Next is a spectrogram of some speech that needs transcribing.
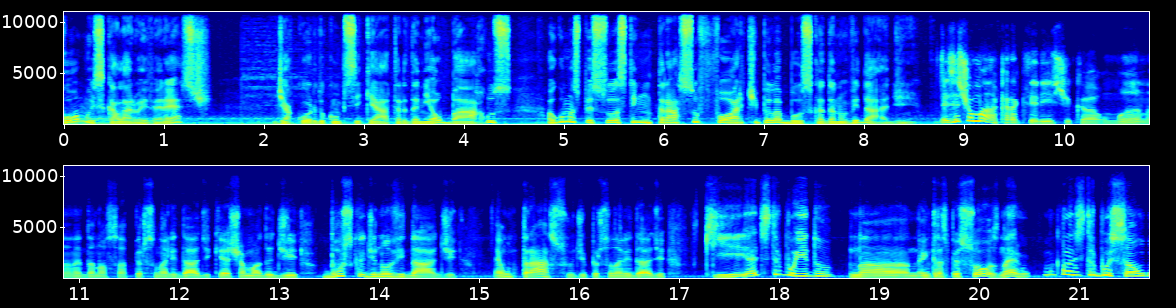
como escalar o Everest? De acordo com o psiquiatra Daniel Barros, algumas pessoas têm um traço forte pela busca da novidade. Existe uma característica humana né, da nossa personalidade que é chamada de busca de novidade. É um traço de personalidade que é distribuído na, entre as pessoas, né? Aquela distribuição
